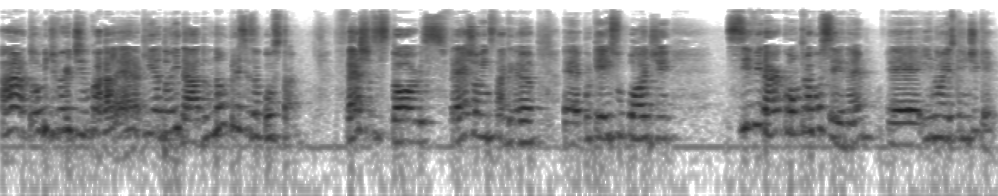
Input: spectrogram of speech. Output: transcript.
Ah, tô me divertindo com a galera aqui, adoidado. Não precisa postar. Fecha os stories, fecha o Instagram, é, porque isso pode se virar contra você, né? É, e não é isso que a gente quer.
